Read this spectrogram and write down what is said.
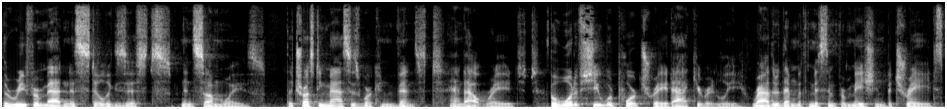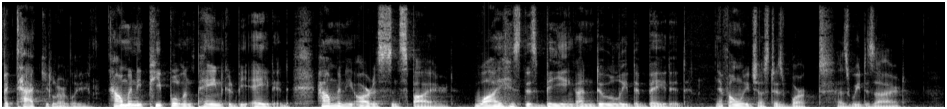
The reefer madness still exists in some ways. The trusting masses were convinced and outraged. But what if she were portrayed accurately rather than with misinformation betrayed spectacularly? How many people in pain could be aided? How many artists inspired? Why is this being unduly debated? If only justice worked as we desired.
